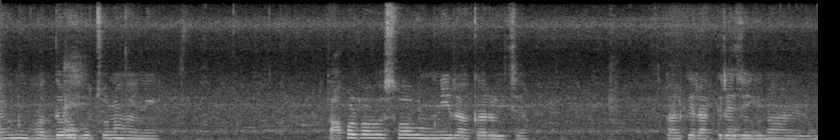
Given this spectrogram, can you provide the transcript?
এখন ঘর দরও গুছোনো হয়নি। কাপড় ফাপড় সব অমনি রাখা রয়েছে। কালকে রাত্রে যেগুলো আনলুম।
